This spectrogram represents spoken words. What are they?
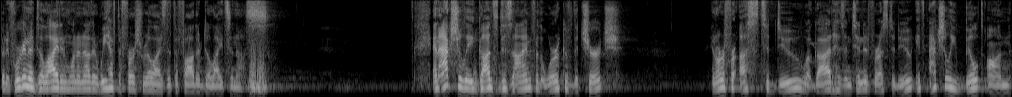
But if we're gonna delight in one another, we have to first realize that the Father delights in us. And actually, God's design for the work of the church, in order for us to do what God has intended for us to do, it's actually built on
